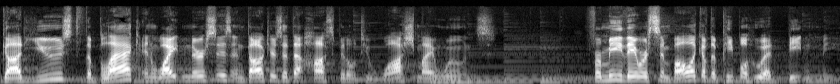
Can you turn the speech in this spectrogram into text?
God used the black and white nurses and doctors at that hospital to wash my wounds. For me, they were symbolic of the people who had beaten me.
